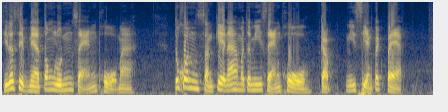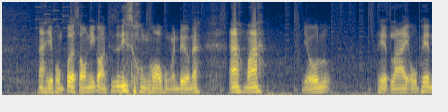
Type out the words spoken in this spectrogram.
ทีละสิบเนี่ยต้องลุ้นแสงโผล่มา ทุกคนสังเกตนะ มันจะมีแสงโผล่กับมีเสียงแปลกๆอะเดี๋ยวผมเปิดซองนี้ก่อนทฤษฎีซองงอผมเหมือนเดิมนะอะมา เดี๋ยวเทรดไลน์โอเพน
